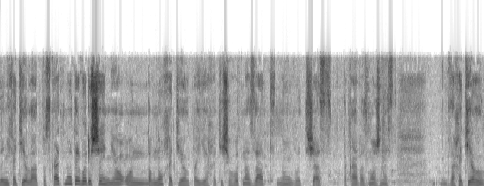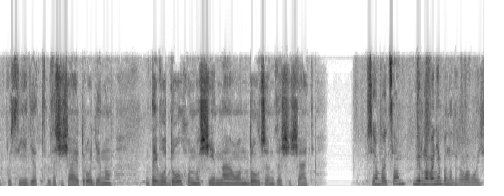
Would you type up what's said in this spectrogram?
Не хотела отпускать, но это его решение. Он давно хотел поехать, еще год назад. Ну вот сейчас такая возможность. Захотел, пусть едет, защищает родину. Это его долг, он мужчина, он должен защищать. всем бойцам мирного неба над головой,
